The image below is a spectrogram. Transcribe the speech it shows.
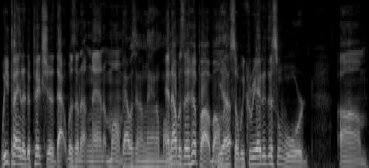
we painted a picture that was an Atlanta moment. that was an Atlanta moment. and that was a hip hop moment. Yep. So we created this award. Um,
